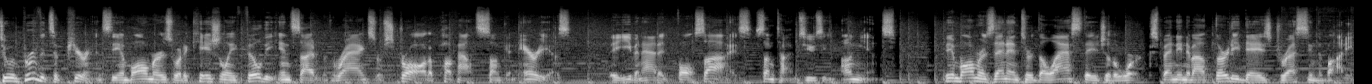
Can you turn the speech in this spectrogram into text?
To improve its appearance, the embalmers would occasionally fill the inside with rags or straw to puff out sunken areas. They even added false eyes, sometimes using onions. The embalmers then entered the last stage of the work, spending about 30 days dressing the body.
